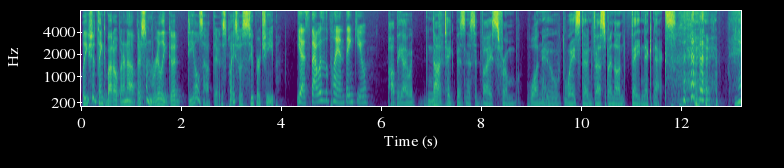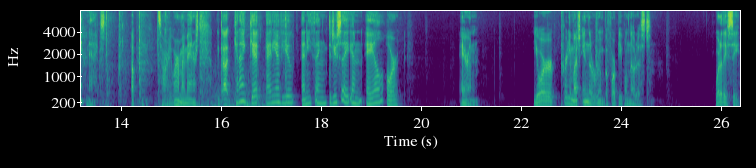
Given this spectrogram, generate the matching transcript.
Well, you should think about opening up. There's some really good deals out there. This place was super cheap. Yes, that was the plan. Thank you. Poppy, I would not take business advice from one who wastes their investment on fey knickknacks. Knickknacks. Oh, sorry. Where are my manners? Uh, can I get any of you anything? Did you say an ale or Aaron? You're pretty much in the room before people noticed. What do they see?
